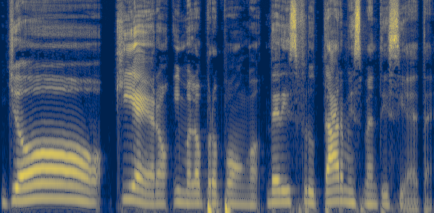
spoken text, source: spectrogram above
yo quiero, y me lo propongo, de disfrutar mis 27.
